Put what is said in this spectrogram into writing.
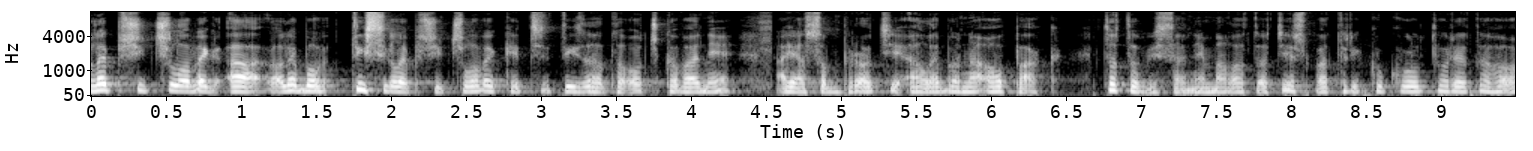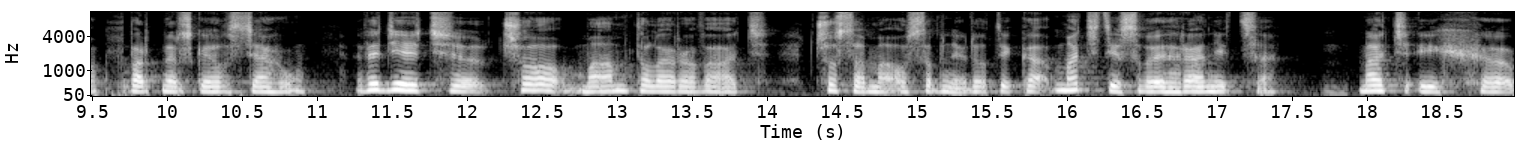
lepší človek, a, alebo ty si lepší človek, keď si ty za to očkovanie a ja som proti, alebo naopak. Toto by sa nemalo, to tiež patrí ku kultúre toho partnerského vzťahu. Vedieť, čo mám tolerovať, čo sa ma osobne dotýka, mať tie svoje hranice mať ich. Eh,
